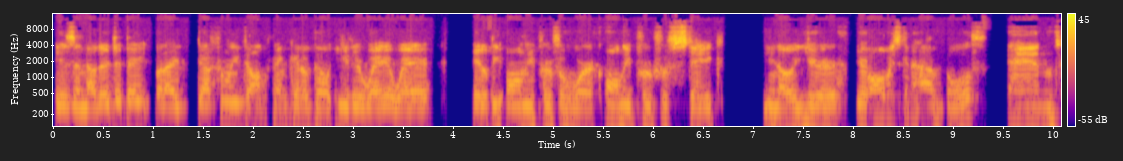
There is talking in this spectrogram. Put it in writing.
is another debate. But I definitely don't think it'll go either way, where it'll be only proof of work, only proof of stake. You know, you're you're always going to have both, and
